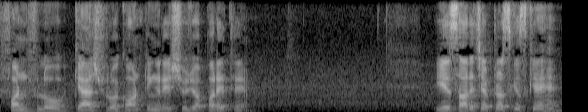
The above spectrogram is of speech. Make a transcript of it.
fund flow cash flow accounting ratio जो पढ़े थे ये सारे चैप्टर्स किसके हैं?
